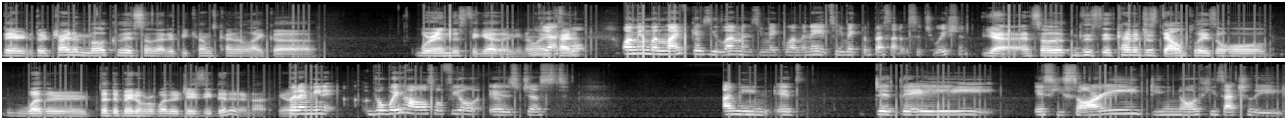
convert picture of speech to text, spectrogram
They're they're trying to milk this so that it becomes kind of like a we're in this together, you know, and yes. kind of Well, well, I mean, when life gives you lemons, you make lemonade. So you make the best out of the situation. yeah, and so this it kind of just downplays the whole whether the debate over whether Jay Z did it or not. You know? But I mean, the way I also feel is just. I mean, it. Did they? Is he sorry? Do you know if he's actually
